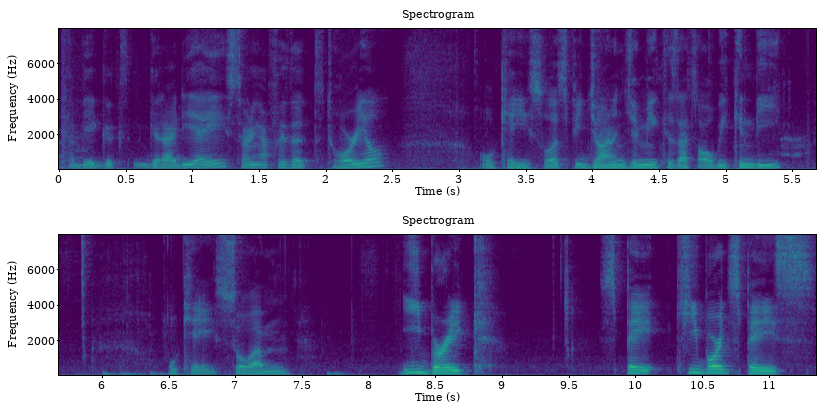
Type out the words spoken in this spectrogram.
That'd be a good good idea, eh? Starting off with a tutorial. Okay, so let's be John and Jimmy because that's all we can be. Okay, so um, e brake, space, keyboard space.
